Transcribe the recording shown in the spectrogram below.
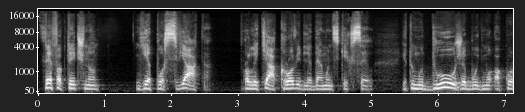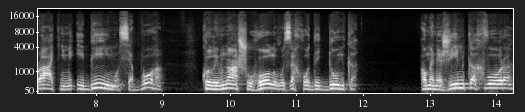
це фактично є посвята пролиття крові для демонських сил. І тому дуже будьмо акуратніми і біймося Бога, коли в нашу голову заходить думка. А в мене жінка хвора,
